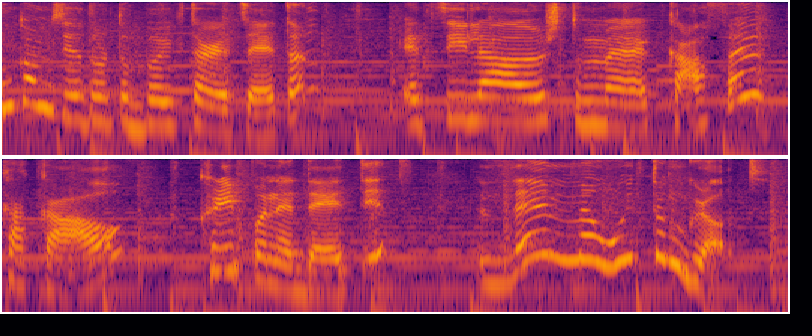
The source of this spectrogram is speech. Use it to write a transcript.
unë kam zgjedhur të bëj këtë recetën, e cila është me kafe, kakao, kripën e detit dhe me ujë të ngrohtë.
